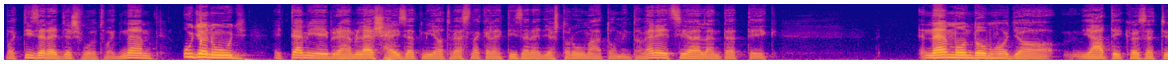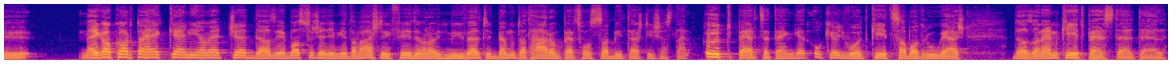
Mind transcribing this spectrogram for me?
vagy 11-es volt vagy nem. Ugyanúgy egy Temi Abraham les helyzet miatt vesznek el egy 11-est a Rómától, mint a Venécia ellen tették. Nem mondom, hogy a játékvezető meg akarta hekkelni a meccset, de azért basszus egyébként a második fél időben, amit művelt, hogy bemutat három perc hosszabbítást, és aztán öt percet enged. Oké, okay, hogy volt két szabadrúgás, de az a nem két perc telt el.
